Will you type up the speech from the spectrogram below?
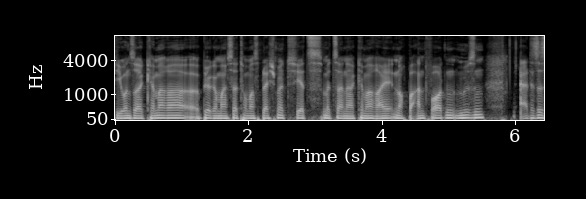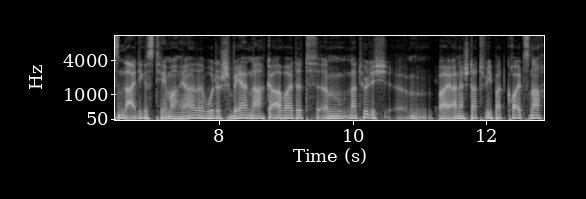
die unser Kämmerer Bürgermeister Thomas Blechmidt jetzt mit seiner Kämmerei noch beantworten müssen. das ist ein leidiges Thema, ja. Da wurde schwer nachgearbeitet. Ähm, natürlich ähm, bei einer Stadt wie Bad Kreuznach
